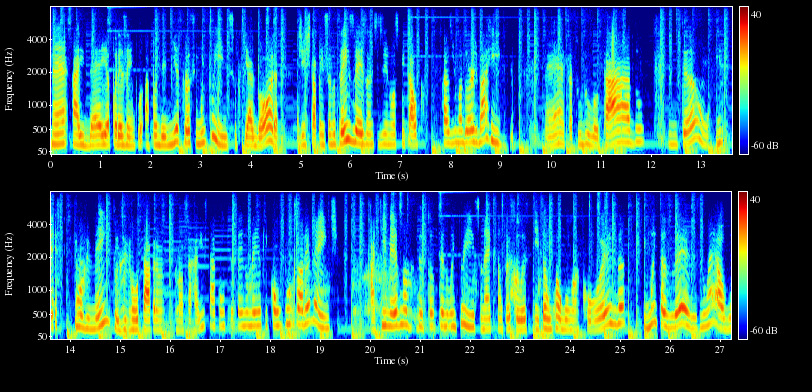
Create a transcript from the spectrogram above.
né, a ideia, por exemplo, a pandemia trouxe muito isso, porque agora a gente está pensando três vezes antes de ir no hospital por causa de uma dor de barriga, né? Está tudo lotado, então, esse movimento de voltar para nossa raiz está acontecendo meio que compulsoriamente. Aqui mesmo eu estou tendo muito isso, né? Que são pessoas que estão com alguma coisa que muitas vezes não é algo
